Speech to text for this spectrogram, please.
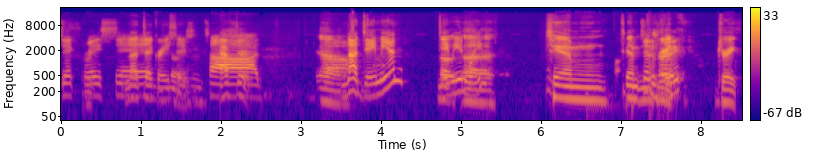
Dick Grayson. Not Dick Grayson. Jason Todd. Uh, Not Damian. no, Damian Wayne. uh, Tim Tim, Tim Drake. Drake. Drake.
